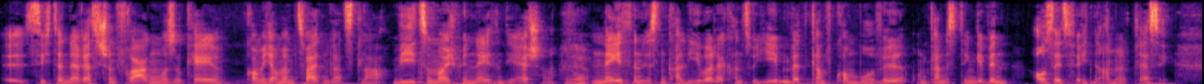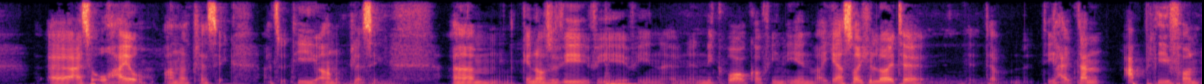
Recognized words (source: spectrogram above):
äh, sich dann der Rest schon fragen muss, okay, komme ich auch mit dem zweiten Platz klar? Wie zum Beispiel Nathan die Escher. Ja. Nathan ist ein Kaliber, der kann zu jedem Wettkampf kommen, wo er will und kann das Ding gewinnen. Außer jetzt vielleicht eine Arnold Classic äh, also Ohio Arnold Classic, also die Arnold Classic. Ähm, genauso wie, wie, wie ein, ein Nick Walker, wie ein Ian war. Ja, solche Leute, die halt dann abliefern,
